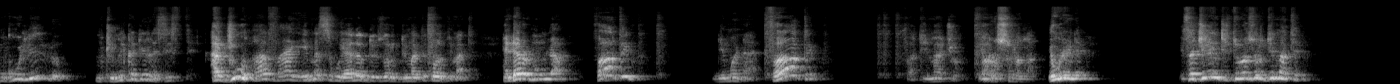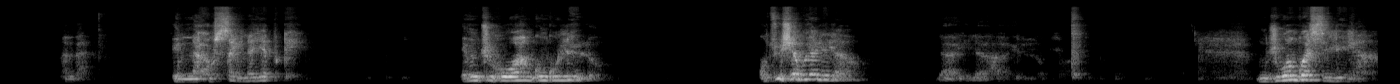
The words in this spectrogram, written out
ngulilo mtume kadi resist. Haju havaye masiku yala 2 dimati du dimati 3 mumla mat hendare mumlango fatima jo ya rasulullah. Yurene isajili nti 3 heures du dimati amba. Inna husaina yabki. Emjuhu wangu ngulilo. Kutwisha buyali lao. La ilaha illallah. Mju wangu asilila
